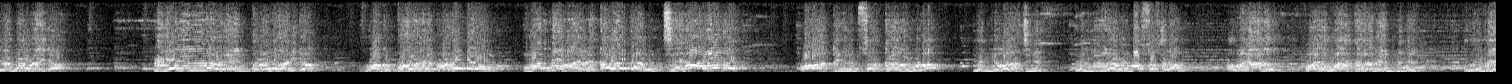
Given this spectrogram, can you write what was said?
ഞങ്ങൾ നിലയ്ക്കാം എല്ലാവരെയും തുറന്നു കാണിക്കണം. വകുപ്പുകളുടെ കൊള്ളത്തരവും മന്ത്രിമാരുടെ കള്ളത്തരവും ജനം അറിയട്ടെ. പാർട്ടിയിലും സർക്കാരിലുമുള്ള എന്റെ വളർച്ചയിൽ എല്ലാവരും അസ്വസ്ഥരാണ് അവരാണ് പല വാർത്തകളുടെയും പിന്നിൽ. എന്നെ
